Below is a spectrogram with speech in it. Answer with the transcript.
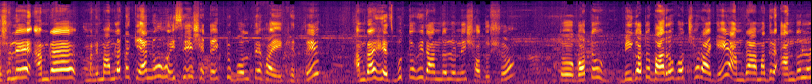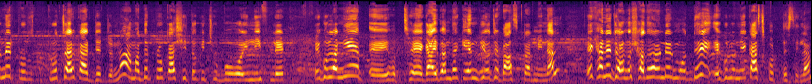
আসলে আমরা মানে মামলাটা কেন হয়েছে সেটা একটু বলতে হয় এক্ষেত্রে। আমরা হেজবুত তহিদ আন্দোলনের সদস্য। তো গত, বিগত বারো বছর আগে আমরা আমাদের আন্দোলনের প্র- প্রচার কার্যের জন্য আমাদের প্রকাশিত কিছু বই, লিফলেট এগুলো নিয়ে হচ্ছে গাইবান্ধা কেন্দ্রীয় যে বাস টার্মিনাল, এখানে জনসাধারণের মধ্যে এগুলো নিয়ে কাজ করতেছিলাম।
